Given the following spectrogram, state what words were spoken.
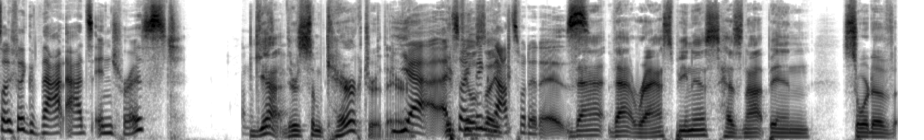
So I feel like that adds interest. yeah, there's some character there. Yeah. It so I think like that's what it is. That that raspiness has not been sort of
